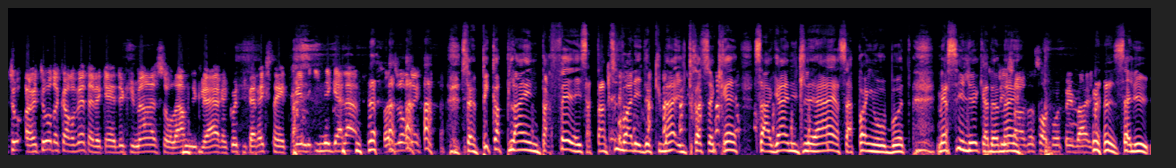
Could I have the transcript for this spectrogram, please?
tour, un tour de corvette avec un document sur l'arme nucléaire. Écoute, il paraît que c'est un train inégalable. Bonne journée. c'est un pick-up line parfait. Ça tente-tu de voir les documents ultra secrets? Ça gagne nucléaire, ça pogne au bout. Merci, Luc. À demain. Les de son côté, Salut.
